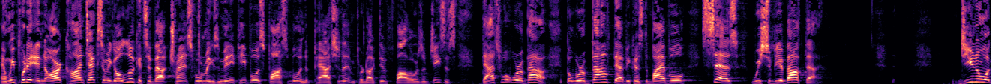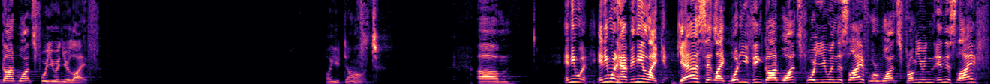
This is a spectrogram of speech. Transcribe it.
and we put it into our context and we go, look, it's about transforming as many people as possible into passionate and productive followers of Jesus. That's what we're about. But we're about that because the Bible says we should be about that. Do you know what God wants for you in your life? Oh, you don't. Um, anyone, anyone have any like guess at like what do you think God wants for you in this life or wants from you in, in this life?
